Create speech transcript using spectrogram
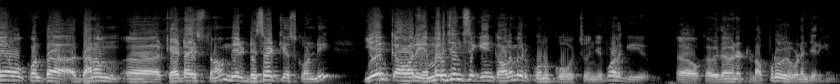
మేము కొంత ధనం కేటాయిస్తున్నాం. మీరు డిసైడ్ చేసుకోండి. ఏం కావాలి? ఎమర్జెన్సీకి ఏం కావాలో మీరు కొనుక్కోవచ్చు అని చెప్పి వాళ్ళకి ఒక విధమైనటువంటి అప్రూవల్ ఇవ్వడం జరిగింది.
